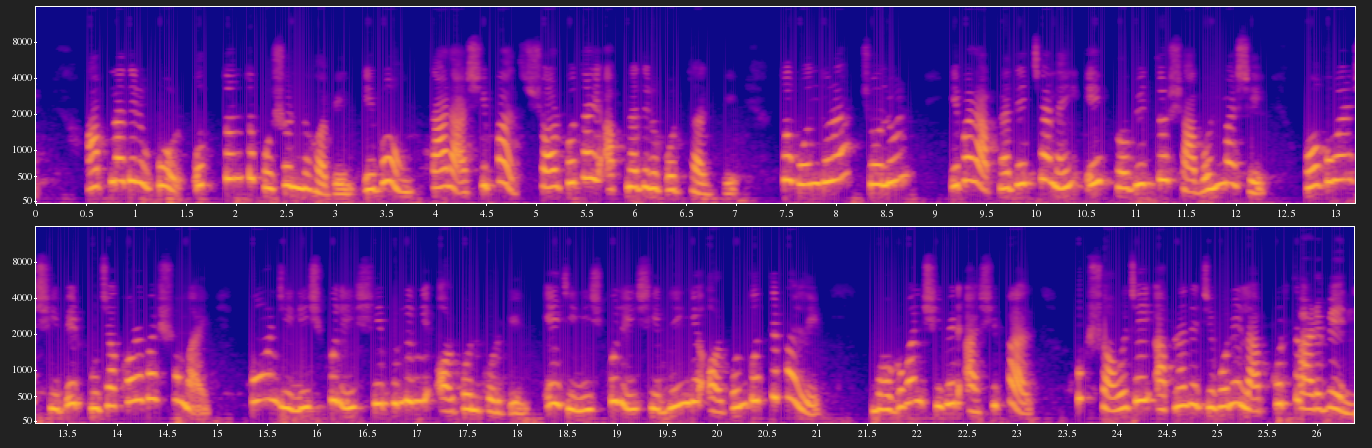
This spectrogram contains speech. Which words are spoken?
আপনাদের উপর অত্যন্ত প্রসন্ন হবেন এবং তার আশীর্বাদ সর্বদাই আপনাদের উপর থাকবে। তো বন্ধুরা, চলুন এবার আপনাদের জানাই, এই পবিত্র শ্রাবণ মাসে ভগবান শিবের পূজা করবার সময় কোন জিনিসগুলি শিবলিঙ্গে অর্পণ করবেন? এই জিনিসগুলি শিবলিঙ্গে অর্পণ করতে পারলে ভগবান শিবের আশীর্বাদ খুব সহজেই আপনাদের জীবনে লাভ করতে পারবেন।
